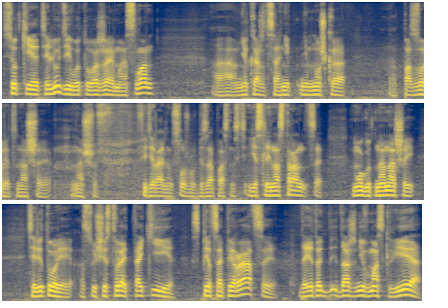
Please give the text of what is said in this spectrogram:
Все-таки эти люди, вот уважаемый Аслан, э, мне кажется, они немножко э, позорят наши, нашу Федеральную службу безопасности. Если иностранцы могут на нашей территории осуществлять такие спецоперации Да это даже не в Москве,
